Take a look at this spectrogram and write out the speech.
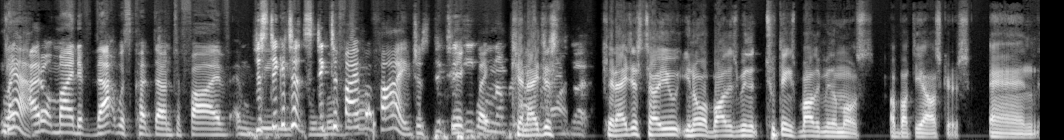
Like, Yeah. I don't mind if that was cut down to five and just we- stick it to stick to five and five. Just stick to equal like- numbers. Can I just- that, but- can i just tell you you know what bothers me the two things bother me the most about the oscars and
